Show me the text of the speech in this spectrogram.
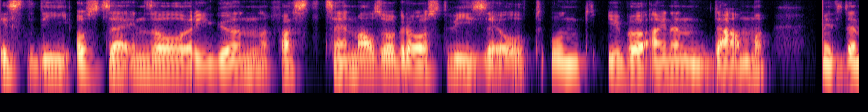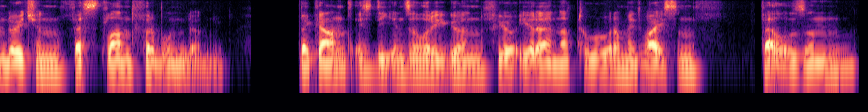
ist die Ostseeinsel Rügen fast zehnmal so groß wie Sylt und über einen Damm mit dem deutschen Festland verbunden. Bekannt ist die Insel Rügen für ihre Natur mit weißen Felsen,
